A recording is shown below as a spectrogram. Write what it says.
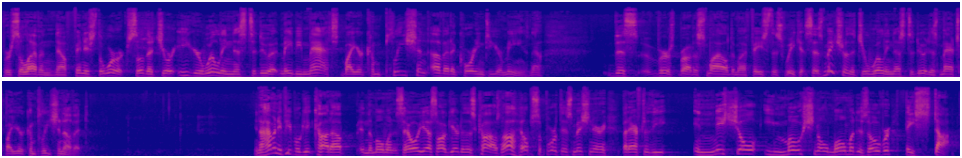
Verse 11 Now finish the work so that your eager willingness to do it may be matched by your completion of it according to your means. Now, this verse brought a smile to my face this week. It says, Make sure that your willingness to do it is matched by your completion of it. You know, how many people get caught up in the moment and say, Oh, yes, I'll give to this cause, I'll help support this missionary, but after the initial emotional moment is over, they stop.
